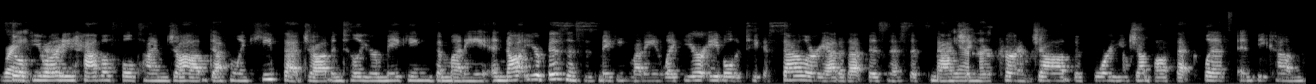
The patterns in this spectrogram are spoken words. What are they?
Right, so if you right. already have a full-time job, definitely keep that job until you're making the money and not your business is making money. Like you're able to take a salary out of that business that's matching yeah. your current job before you jump off that cliff and become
